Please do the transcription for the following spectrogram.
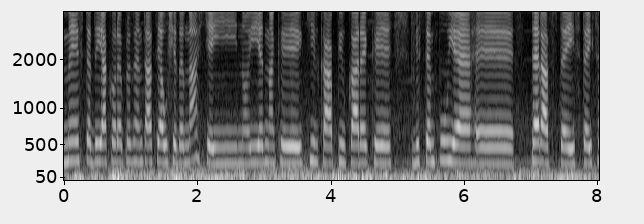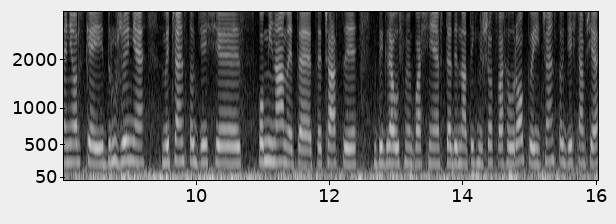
my wtedy jako reprezentacja U17 i no i jednak e, kilka piłkarek e, występuje e, teraz w tej, w tej seniorskiej drużynie. My często gdzieś e, wspominamy te, te czasy, gdy grałyśmy właśnie wtedy na tych Mistrzostwach Europy i często gdzieś tam się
